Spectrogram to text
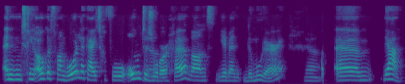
En misschien ook het verantwoordelijkheidsgevoel om te zorgen, want je bent de moeder. Ja. Um, ja,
